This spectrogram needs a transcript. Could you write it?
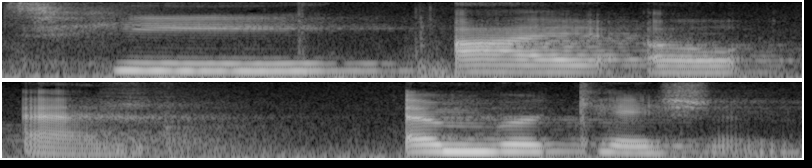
T I O N. Embarkation.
